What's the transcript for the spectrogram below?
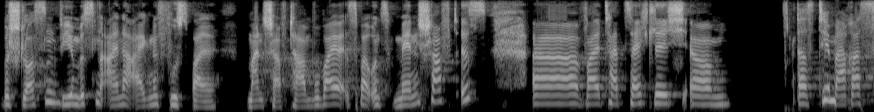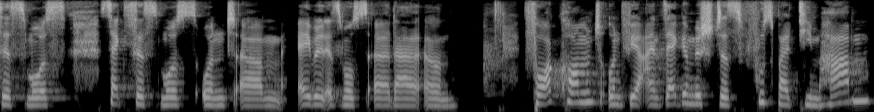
beschlossen, wir müssen eine eigene Fußballmannschaft haben. Wobei es bei uns Mannschaft ist, äh, weil tatsächlich ähm, das Thema Rassismus, Sexismus und ähm, Ableismus äh, da ähm, vorkommt und wir ein sehr gemischtes Fußballteam haben.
